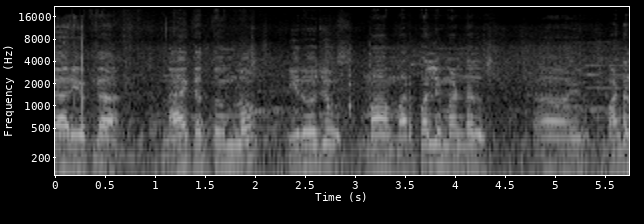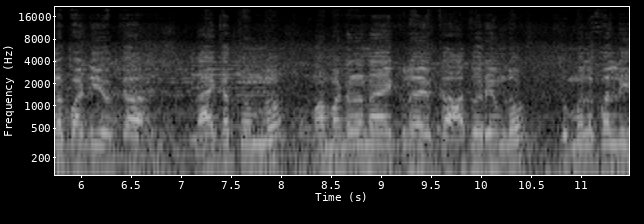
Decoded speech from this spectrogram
గారి యొక్క నాయకత్వంలో ఈరోజు మా మరపల్లి మండల్ మండల పార్టీ యొక్క నాయకత్వంలో మా మండల నాయకుల యొక్క ఆధ్వర్యంలో తుమ్మలపల్లి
